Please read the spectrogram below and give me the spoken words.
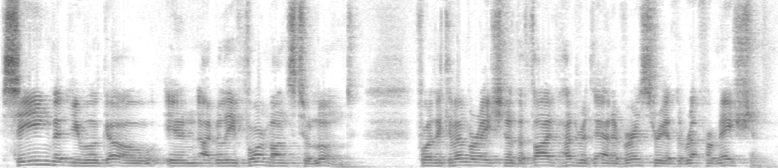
Seeing that you will go in, I believe, four months to Lund, for the commemoration of the 500th anniversary of the Reformation.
